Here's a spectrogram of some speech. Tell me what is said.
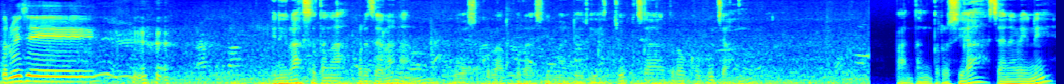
Permisi. Inilah setengah perjalanan bus kolaborasi mandiri Jogja Trogo Pucang Panteng terus ya channel ini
